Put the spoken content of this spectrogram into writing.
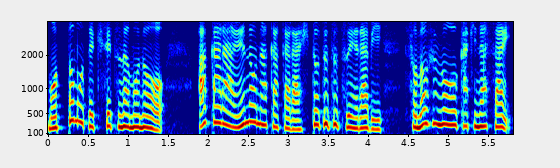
最も適切なものをあから絵の中から一つずつ選びその符号を書きなさい。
